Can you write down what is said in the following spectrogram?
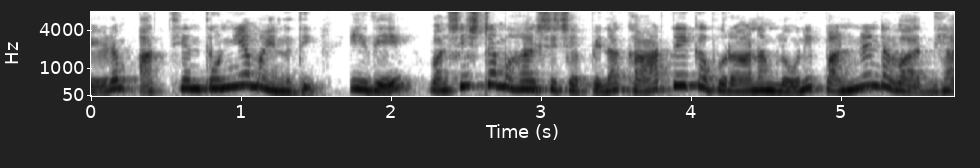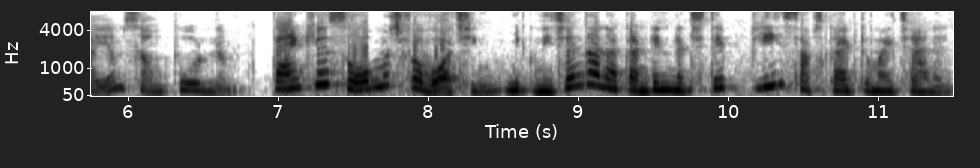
చేయడం అత్యంత పుణ్యమైనది. ఇదే వశిష్ఠ మహర్షి చెప్పిన కార్తీక పురాణంలోని పన్నెండవ అధ్యాయం సంపూర్ణం. Thank you so much for watching మీకు నిజంగా నా కంటెంట్ నచ్చితే please subscribe to my channel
